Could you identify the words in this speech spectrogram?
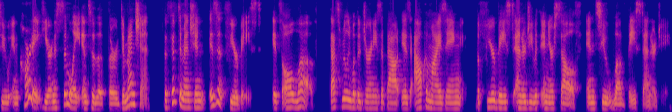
to incarnate here and assimilate into the third dimension. The fifth dimension isn't fear based. It's all love. That's really what the journey is about is alchemizing the fear based energy within yourself into love based energy.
